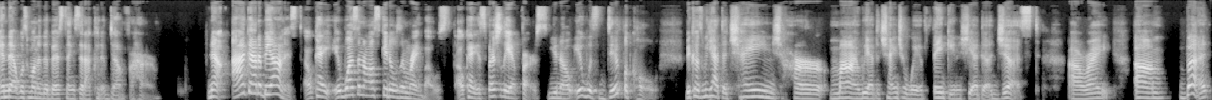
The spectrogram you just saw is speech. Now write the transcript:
And that was one of the best things that I could have done for her. Now, I got to be honest, okay? It wasn't all Skittles and rainbows, okay? Especially at first. You know, it was difficult because we had to change her mind. We had to change her way of thinking she had to adjust. All right. Um, but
